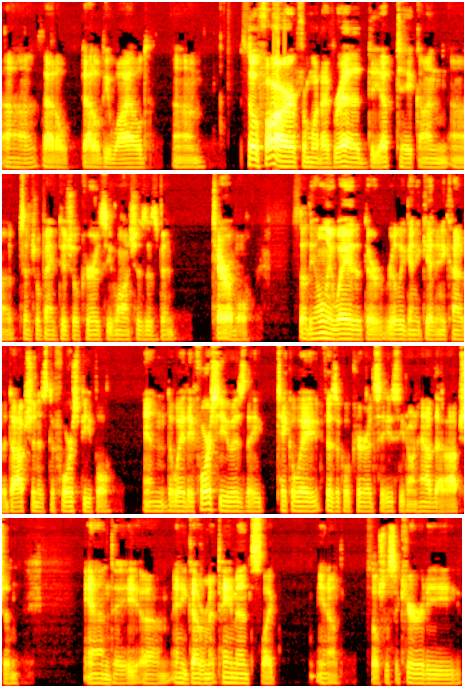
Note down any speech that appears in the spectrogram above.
Uh, that'll that'll be wild. Um, so far, from what I've read, the uptake on uh, central bank digital currency launches has been terrible. So the only way that they're really going to get any kind of adoption is to force people. And the way they force you is they take away physical currency, so you don't have that option. And they um, any government payments like you know Social Security,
